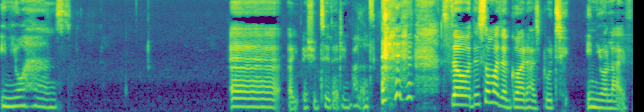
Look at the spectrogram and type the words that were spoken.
in your hands. Uh, I, I should say that in balance. so there's so much that God has put in your life.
